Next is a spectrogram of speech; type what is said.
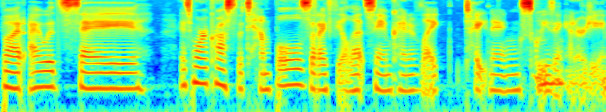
but I would say it's more across the temples that I feel that same kind of like tightening, squeezing energy.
